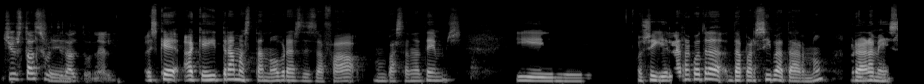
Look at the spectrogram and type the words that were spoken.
Just al sortir Sí. del túnel. És que aquell tram està en obres des de fa bastant de temps i... O sigui, l'R4 de per si va tard, no? Però ara més.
